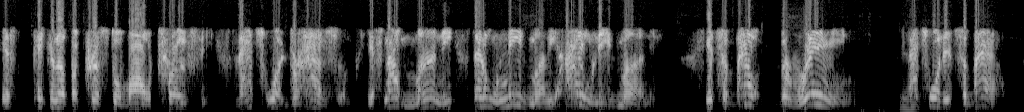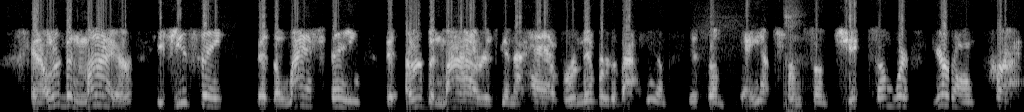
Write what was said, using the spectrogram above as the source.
It's picking up a crystal ball trophy. That's what drives them. It's not money. They don't need money. I don't need money. It's about the ring. Yeah. That's what it's about. And Urban Meyer, if you think that the last thing that Urban Meyer is going to have remembered about him is some dance from some chick somewhere, you're on crack.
